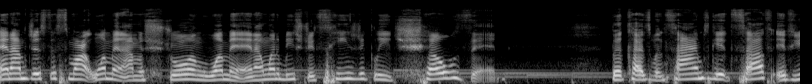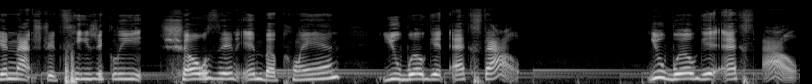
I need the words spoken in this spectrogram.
And I'm just a smart woman. I'm a strong woman. And I want to be strategically chosen. Because when times get tough, if you're not strategically chosen in the plan, you will get X'd out. You will get X'd out.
